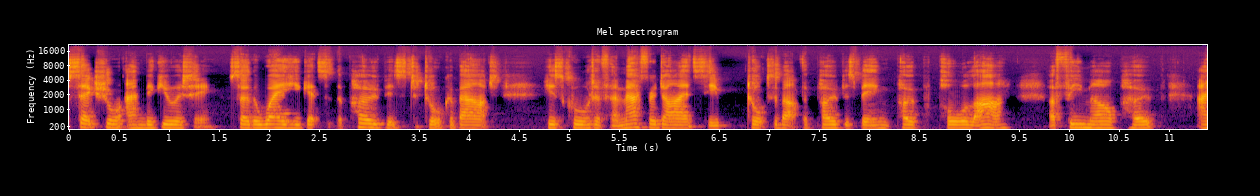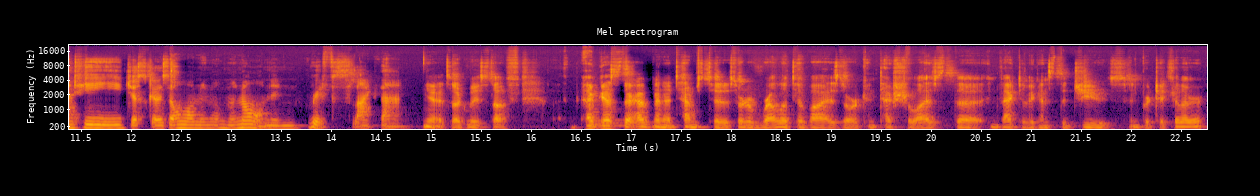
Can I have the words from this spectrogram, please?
sexual ambiguity. So the way he gets at the Pope is to talk about his court of hermaphrodites. He talks about the Pope as being Pope Paula, a female Pope, and he just goes on and on and on in riffs like that. Yeah, it's ugly stuff. I guess there have been attempts to sort of relativize or contextualize the invective against the Jews in particular,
